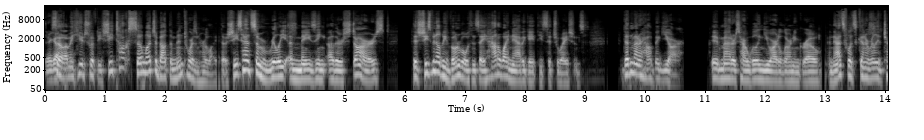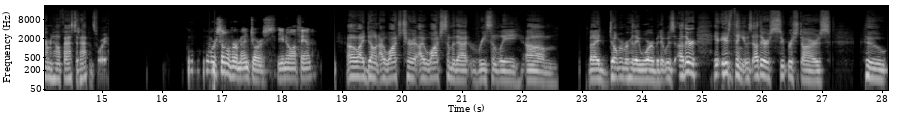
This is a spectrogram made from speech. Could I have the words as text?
There you go. So I'm a huge Swifty. She talks so much about the mentors in her life, though. She's had some really amazing other stars that she's been able to be vulnerable with and say, "How do I navigate these situations?" Doesn't matter how big you are. It matters how willing you are to learn and grow, and that's what's going to really determine how fast it happens for you. Who were some of her mentors? Do you know offhand? Oh, I don't. I watched her. I watched some of that recently, um, but I don't remember who they were. But it was other. Here's the thing: it was other superstars who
